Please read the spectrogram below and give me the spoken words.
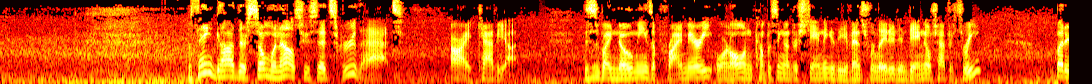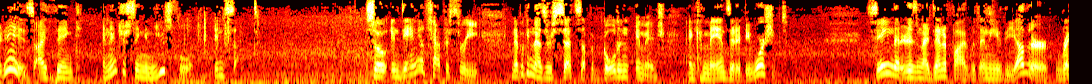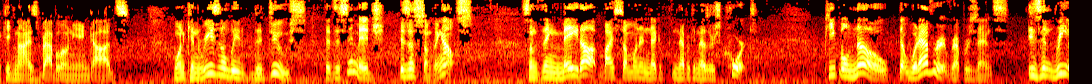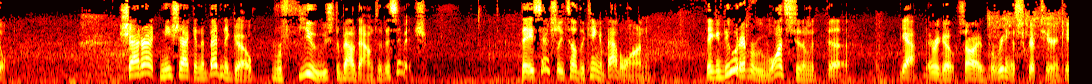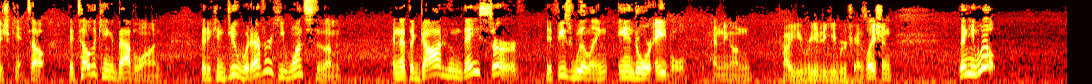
But thank God there's someone else who said, screw that. Alright, caveat. This is by no means a primary or an all encompassing understanding of the events related in Daniel chapter 3, but it is, I think, an interesting and useful insight. So in Daniel chapter 3, Nebuchadnezzar sets up a golden image and commands that it be worshipped. Seeing that it isn't identified with any of the other recognized Babylonian gods, one can reasonably deduce that this image is of something else, something made up by someone in Nebuchadnezzar's court. People know that whatever it represents isn't real. Shadrach, Meshach, and Abednego refuse to bow down to this image. They essentially tell the king of Babylon they can do whatever he wants to them at the Yeah, there we go. Sorry, we're reading a script here in case you can't tell. They tell the king of Babylon that he can do whatever he wants to them and that the God whom they serve, if he's willing and or able, depending on how you read the Hebrew translation, then he will.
